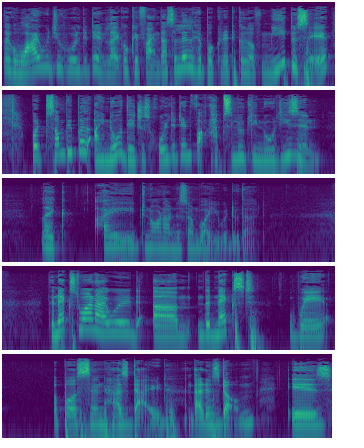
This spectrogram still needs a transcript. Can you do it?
like why would you hold it in? Like okay fine that's a little hypocritical of me to say but some people i know they just hold it in for absolutely no reason. Like i do not understand why you would do that The next one, I would, um, the next way a person has died, and that is dumb, is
